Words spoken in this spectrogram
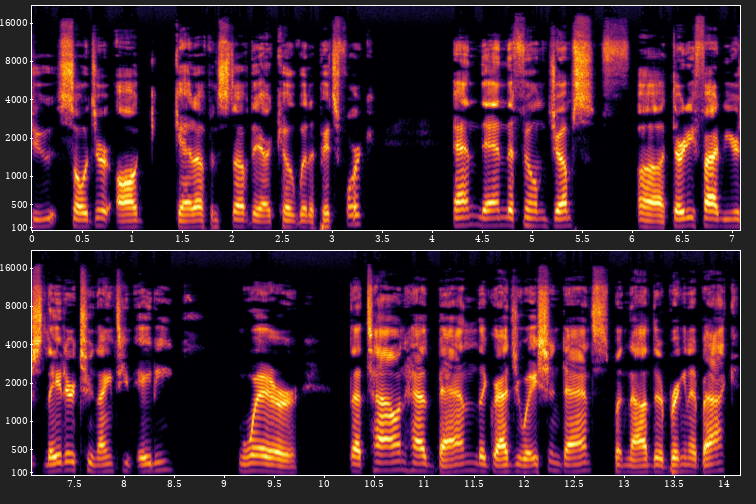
II soldier, all get up and stuff. They are killed with a pitchfork, and then the film jumps uh, 35 years later to 1980 where the town had banned the graduation dance, but now they're bringing it back.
